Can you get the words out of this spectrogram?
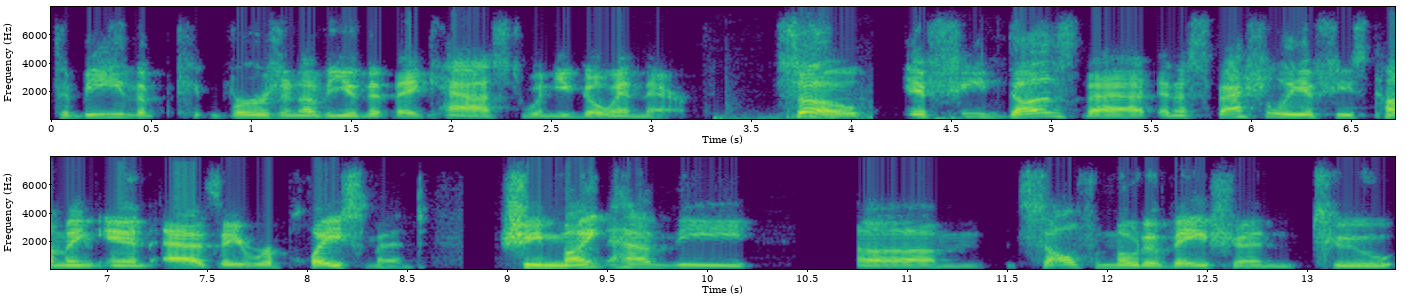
to be the version of you that they cast when you go in there. So if she does that, and especially if she's coming in as a replacement, she might have the um, self motivation to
